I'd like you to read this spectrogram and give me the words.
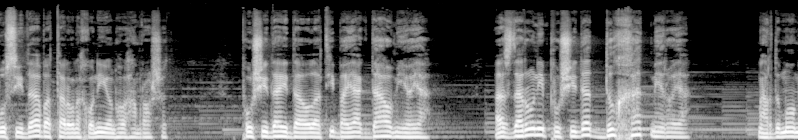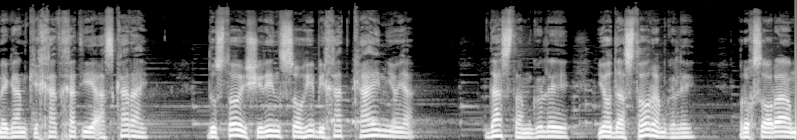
бусида ба таронахонии онҳо ҳамроҳ шуд пӯшидаи давлатӣ ба як дав меоя. Аз даруни пӯшида ду хат мероя. Мардумо мегӯянд ки хат хати аскарай дӯстои ширин соҳиби хат кай меоя? Дастам гуле ё дасторам гуле? Рухсораам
